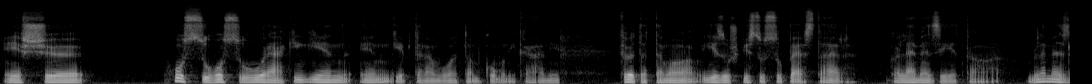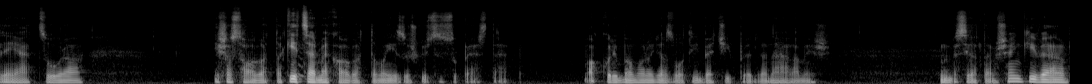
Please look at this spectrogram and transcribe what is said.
és hosszú-hosszú órákig én, én képtelen voltam kommunikálni. Föltettem a Jézus Krisztus Superstar a lemezét a lemezlejátszóra, és azt hallgatta. Kétszer meghallgattam a Jézus Krisztus Superstart. Akkoriban van, hogy az volt így becsípődve nálam, és nem beszéltem senkivel,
